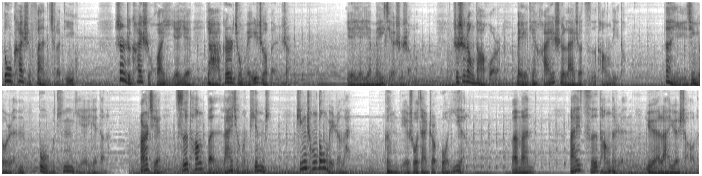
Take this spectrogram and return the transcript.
都开始泛起了嘀咕。甚至开始怀疑爷爷压根儿就没这本事。爷爷也没解释什么，只是让大伙儿每天还是来这祠堂里头。但已经有人不听爷爷的了，而且祠堂本来就很偏僻，平常都没人来，更别说在这儿过夜了。慢慢的，来祠堂的人越来越少了，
